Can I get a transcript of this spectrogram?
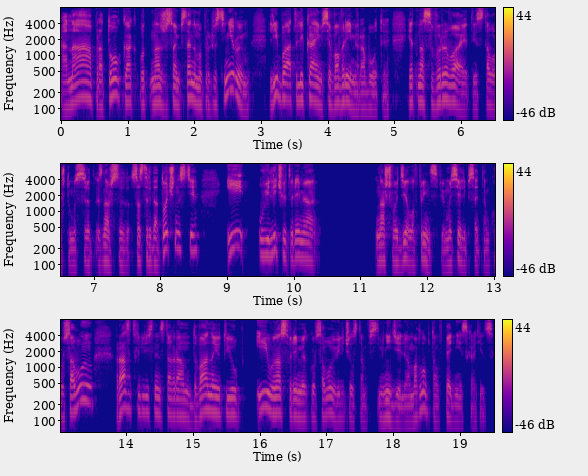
Она про то, как вот нас же с вами постоянно мы прокрастинируем, либо отвлекаемся во время работы. Это нас вырывает из того, что мы сосред- из нашей сосред- сосредоточенности и увеличивает время нашего дела в принципе. Мы сели писать там курсовую, раз отвлеклись на Инстаграм, два на YouTube, и у нас время курсовой увеличилось там в неделю, а могло бы там в пять дней сократиться.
